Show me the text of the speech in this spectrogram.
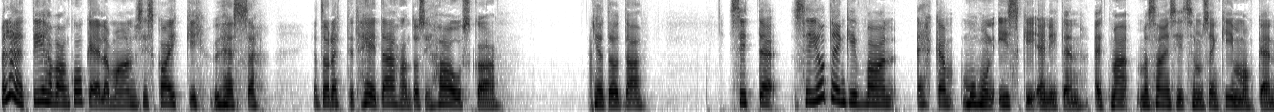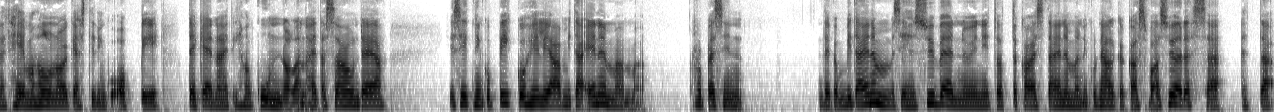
me lähdettiin ihan vaan kokeilemaan siis kaikki yhdessä ja todettiin, että hei, tämähän on tosi hauskaa. Ja tota, sitten se jotenkin vaan ehkä muhun iski eniten, että mä, mä sain siitä semmoisen kimmokkeen, että hei mä haluan oikeasti niin kuin oppia tekemään näitä ihan kunnolla näitä soundeja. Ja sitten niin pikkuhiljaa, mitä enemmän mä rupesin mitä enemmän mä siihen syvennyin, niin totta kai sitä enemmän niin kuin nälkä kasvaa syödessä, että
